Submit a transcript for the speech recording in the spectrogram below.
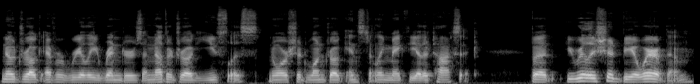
No drug ever really renders another drug useless, nor should one drug instantly make the other toxic. But you really should be aware of them,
